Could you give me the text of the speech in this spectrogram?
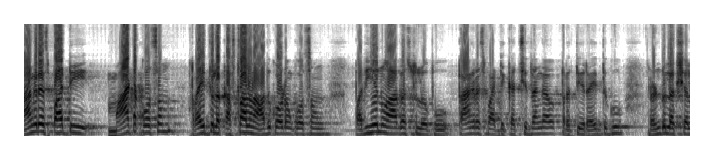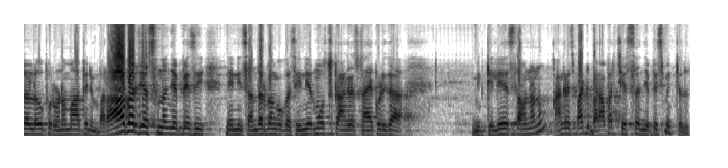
కాంగ్రెస్ పార్టీ మాట కోసం రైతుల కష్టాలను ఆదుకోవడం కోసం పదిహేను ఆగస్టు లోపు కాంగ్రెస్ పార్టీ ఖచ్చితంగా ప్రతి రైతుకు రెండు లక్షల లోపు రుణమాఫీని బరాబర్ చేస్తుందని చెప్పేసి నేను ఈ సందర్భంగా ఒక సీనియర్ మోస్ట్ కాంగ్రెస్ నాయకుడిగా మీకు తెలియజేస్తా ఉన్నాను. కాంగ్రెస్ పార్టీ బరాబర్ చేస్తుందని చెప్పేసి మీకు తెలు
